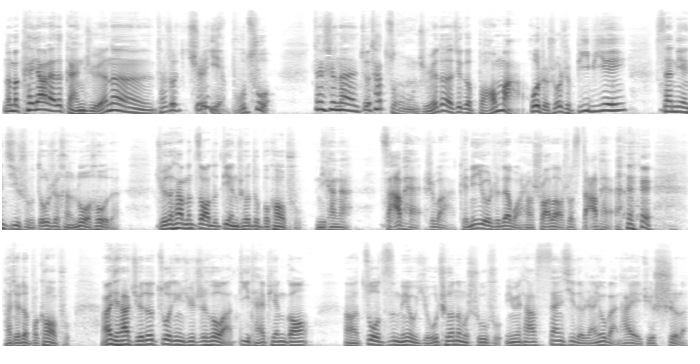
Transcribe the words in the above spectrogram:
那么开下来的感觉呢？他说其实也不错，但是呢，就他总觉得这个宝马或者说是 BBA 三电技术都是很落后的，觉得他们造的电车都不靠谱。你看看杂牌是吧？肯定又是在网上刷到说杂牌，他觉得不靠谱。而且他觉得坐进去之后啊，地台偏高啊，坐姿没有油车那么舒服。因为他三系的燃油版他也去试了，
